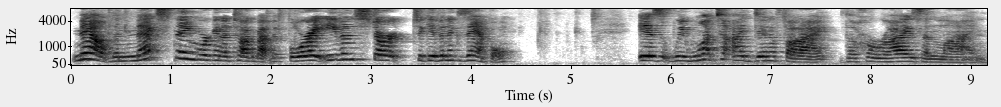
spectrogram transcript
Now, the next thing we're going to talk about before I even start to give an example is we want to identify the horizon line.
